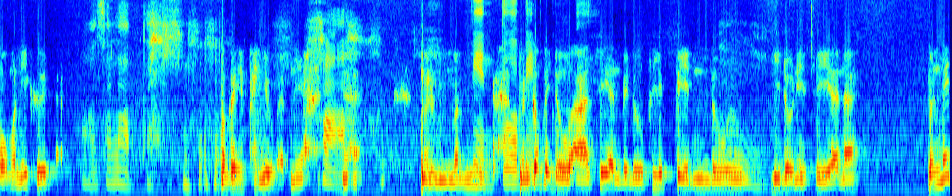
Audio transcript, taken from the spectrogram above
ลงวันนี้ขึ้นอะอ๋อสลับกันมันก็จะเป็นอยู่แบบเนี้ยค่ะนะฮะมันมันเปลี่ยนตัวมันก็ไปดูเป็นอาเซียนไปดูฟิลิปปินส์ดูอืมอินโดนีเซียนะ มันไม่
